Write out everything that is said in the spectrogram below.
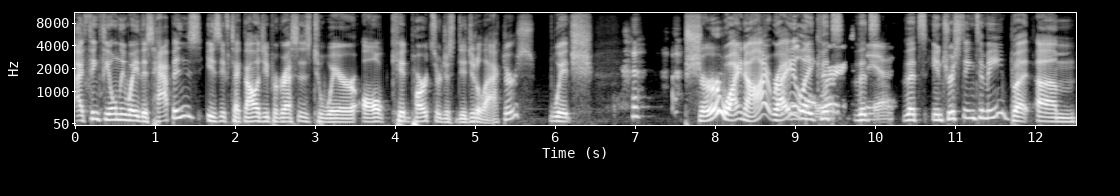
I think the only way this happens is if technology progresses to where all kid parts are just digital actors, which sure, why not? Right? Like that's that's yeah. that's interesting to me. But um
